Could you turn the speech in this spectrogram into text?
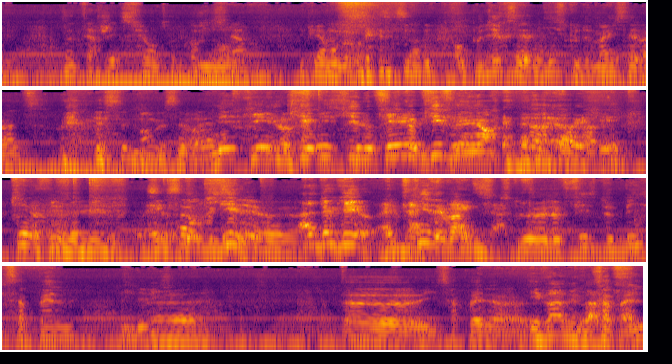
des, interjections entre les musiciens. Et puis à un moment donné, c'est ça. On peut dire que c'est le disque de Miles Evans. non, mais c'est vrai. Mais qui est le, qui est, le fils de Gil d'ailleurs Qui est le fils de Bill C'est ça, de Gil. Euh... Ah, de Gil, Gil Evans. Le, le, fils de Bill s'appelle. Euh... Euh, il s'appelle. Euh, Evan Evans. Il s'appelle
